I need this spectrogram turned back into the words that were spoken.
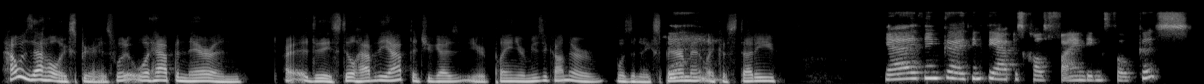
How was that whole experience? What what happened there? And do they still have the app that you guys you're playing your music on there? Or was it an experiment, Yeah. like a study? yeah i think i think the app is called finding focus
